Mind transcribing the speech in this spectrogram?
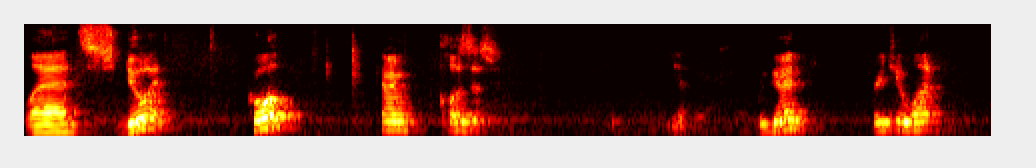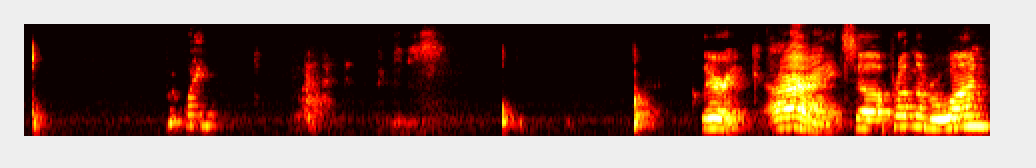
let's do it. Cool? Can I close this? Yeah. We good? Three, two, one. But wait. Clearing. All right. So problem number one,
